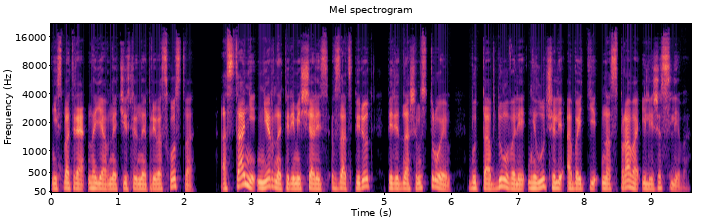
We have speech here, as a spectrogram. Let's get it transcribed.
Несмотря на явное численное превосходство, Астани нервно перемещались взад-вперед перед нашим строем, будто обдумывали, не лучше ли обойти нас справа или же слева.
